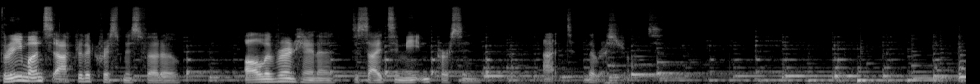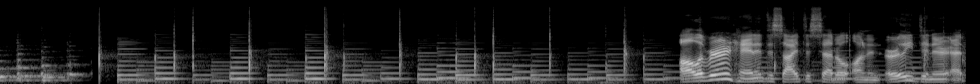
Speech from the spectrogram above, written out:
Three months after the Christmas photo, Oliver and Hannah decide to meet in person at the restaurant. Oliver and Hannah decide to settle on an early dinner at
